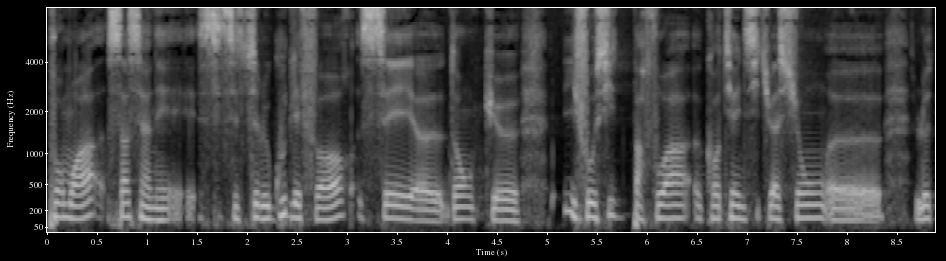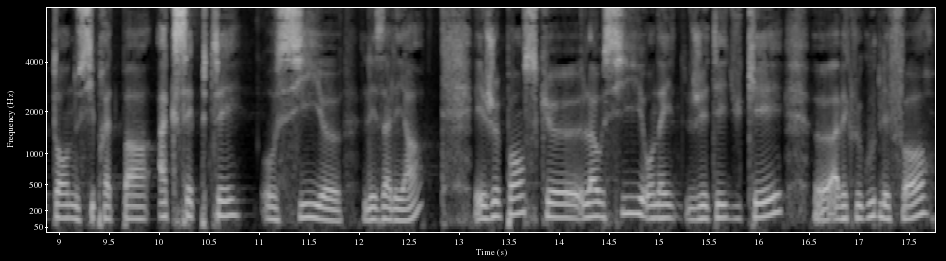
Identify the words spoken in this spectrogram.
pour moi, ça c'est un, c'est le goût de l'effort. C'est euh, donc euh, il faut aussi parfois, quand il y a une situation, le temps ne s'y prête pas, accepter aussi les aléas. Et je pense que là aussi, on a, j'ai été éduqué avec le goût de l'effort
